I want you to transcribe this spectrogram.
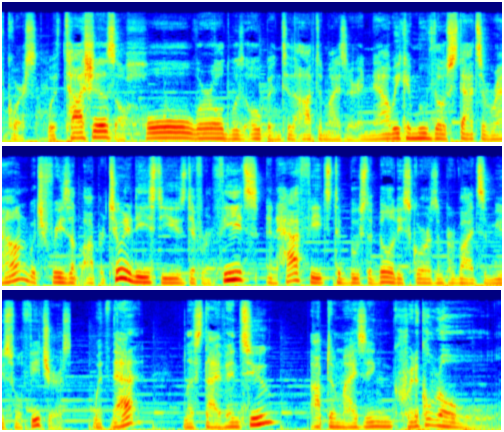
Of course. With Tasha's, a whole world was open to the optimizer, and now we can move those stats around, which frees up opportunities to use different feats and half feats to boost ability scores and provide some useful features. With that, let's dive into optimizing Critical Role.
